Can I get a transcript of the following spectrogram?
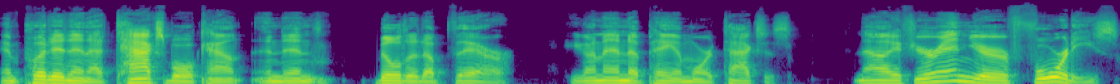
and put it in a taxable account and then build it up there. You're going to end up paying more taxes. Now, if you're in your 40s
